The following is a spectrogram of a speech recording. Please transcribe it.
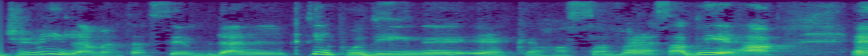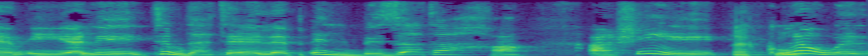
jiġrilha meta ssib dan il-ktieb u din jekk inħossha vera sabiħa hija li tibda teleb il-biża' tagħha. Għax hi l-ewwel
